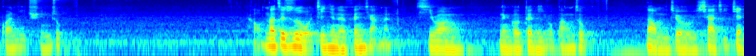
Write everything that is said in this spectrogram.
管理群组。好，那这就是我今天的分享了，希望能够对你有帮助。那我们就下期见。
